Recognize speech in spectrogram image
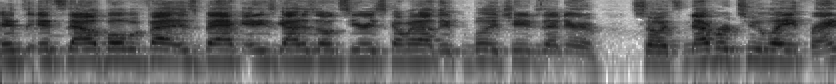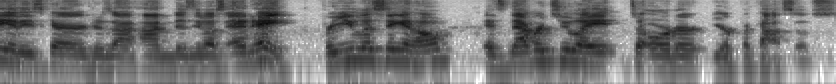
it's it's now Boba Fett is back and he's got his own series coming out. They've completely changed that narrative. So it's never too late for any of these characters on, on Disney Plus. And hey, for you listening at home, it's never too late to order your Picassos.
